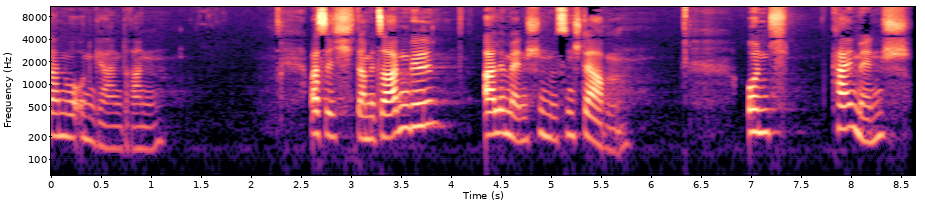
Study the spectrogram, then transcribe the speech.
da nur ungern dran. Was ich damit sagen will, alle Menschen müssen sterben. Und kein Mensch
